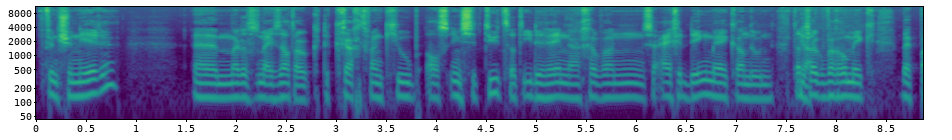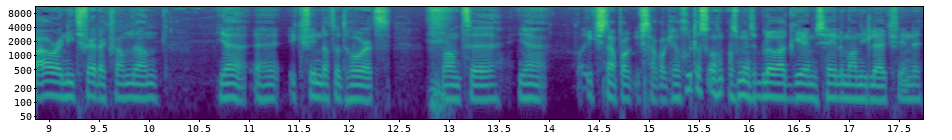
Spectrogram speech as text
functioneren. Ehm, maar volgens mij is dat ook de kracht van Cube als instituut. Dat iedereen daar gewoon zijn eigen ding mee kan doen. Dat Ja. is ook waarom ik bij Power niet verder kwam dan... Ja, eh, ik vind dat het hoort. Want eh, ja, ik snap, ook, ik snap ook heel goed als, als mensen blowout games helemaal niet leuk vinden.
